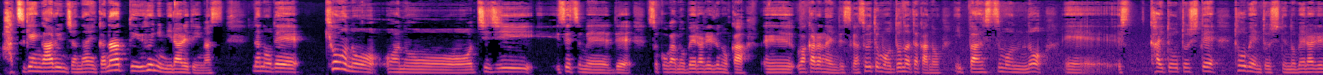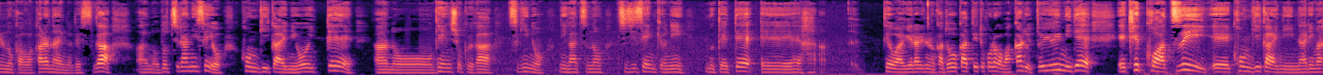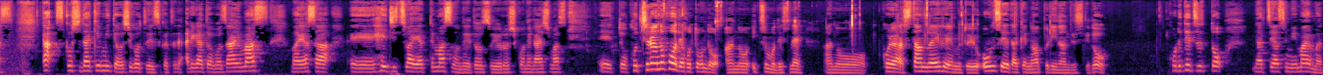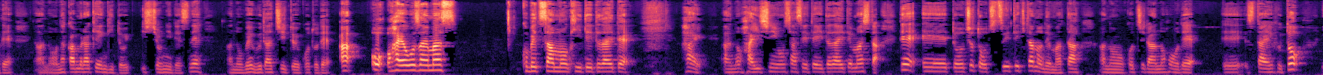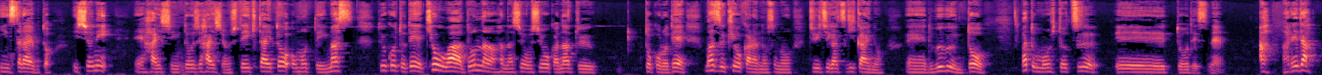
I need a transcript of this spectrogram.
発言があるんじゃないかなっていうふうに見られています。なので、今日の、あの知事説明でそこが述べられるのか、えーわからないんですが、それともどなたかの一般質問の、えー回答として、答弁として述べられるのかわからないのですが、あの、どちらにせよ、今議会において、あの、現職が次の2月の知事選挙に向けて、えー手を挙げられるのかどうかっていうところがわかるという意味で、えー結構熱い、えー今議会になります。あ、少しだけ見てお仕事ですことでありがとうございます。毎朝、えー平日はやってますので、どうぞよろしくお願いします。えっ、と、こちらの方でほとんど、あの、いつもですね、あの、これはスタンド FM という音声だけのアプリなんですけど、これでずっと夏休み前まで、あの、中村県議と一緒にですね、あの、ウェブ立ちということで、あ、お、おはようございます。個別さんも聞いていただいて、はい、あの、配信をさせていただいてました。で、えっ、と、ちょっと落ち着いてきたので、また、あの、こちらの方で、えースタイフとインスタライブと一緒に、えー配信、同時配信をしていきたいと思っています。ということで、今日はどんな話をしようかなというところで、まず今日からのその11月議会の、えー部分と、あともう一つ、えーっとですね、あ、あれだ。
